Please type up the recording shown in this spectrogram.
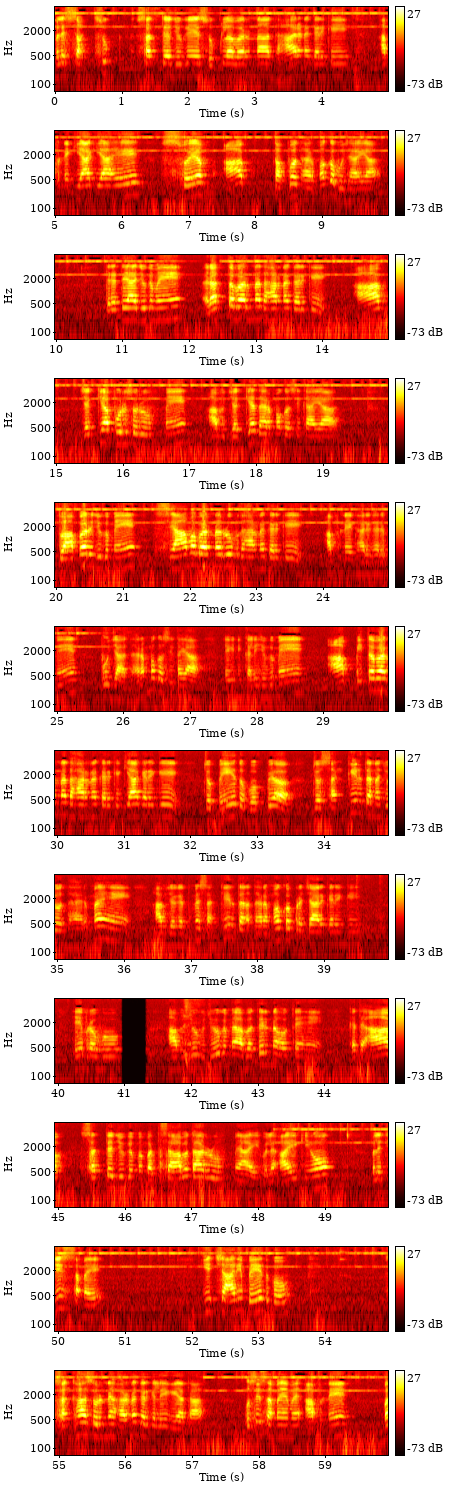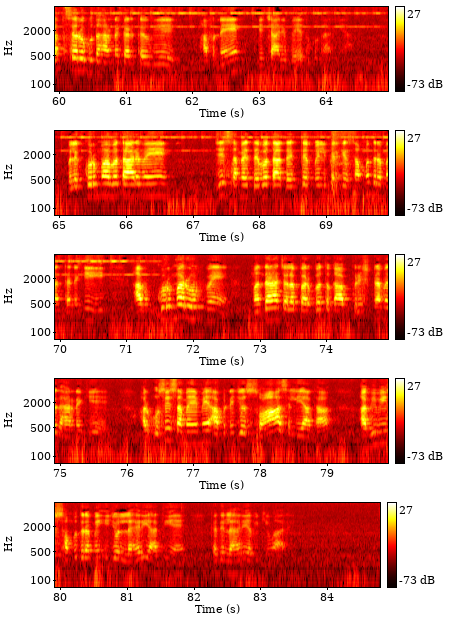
बोले सत्य जुगे शुक्ल वर्ण धारण करके आपने क्या किया है, स्वयं आप तप धर्म को बुझाया। तृतीया युग में रक्त वर्ण धारण करके आप यज्ञ पुरुष रूप में आप यज्ञ धर्म को सिखाया। द्वापर युग में श्याम वर्ण रूप धारण करके अपने घर घर में पूजा धर्म को सिखाया। लेकिन कलि युग में आप पितवर्ण धारण करके क्या करेंगे? जो वेद गोप्य जो संकीर्तन जो धर्म है, आप जगत में संकीर्तन धर्मों को प्रचार करेंगे। हे प्रभु, आप युग युग में अवतीर्ण होते हैं। कहते, आप सत्य युग में मत्स्यावतार रूप में आए। बोले, आए क्यों? बोले, जिस समय ये चारी वेद को शंखासुर ने हरण करके ले गया था, उसी समय में आपने मत्स्य रूप धारण करते हुए अपने ये चार को धार किया बोले, कुर्म अवतार में जिस समय देवता देखते मिल करके समुद्र मंथन की, अब कुर्म रूप में मंदराचल पर्वत का पृष्ठ में धारण किए और उसी समय में आपने जो श्वास लिया था, अभी भी समुद्र में ये जो लहरी आती है, कहते, लहरी अभी क्यों आ रही?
